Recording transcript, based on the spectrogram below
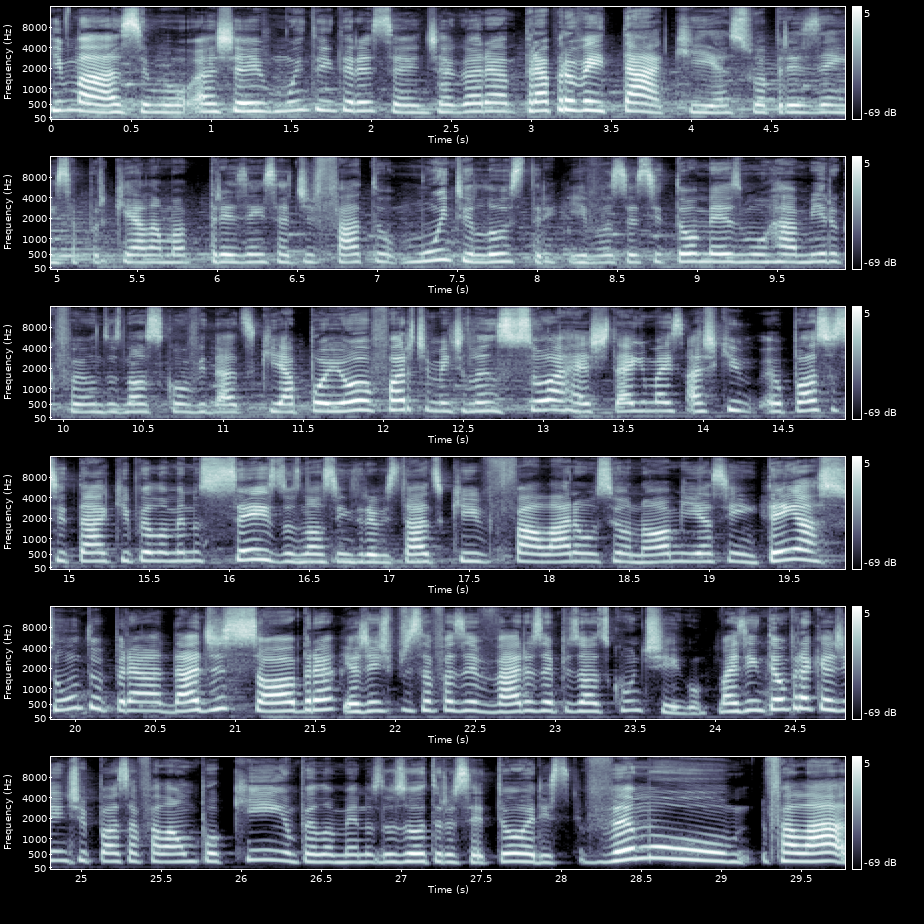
Que máximo, achei muito interessante. Agora, para aproveitar aqui a sua presença, porque ela é uma presença de fato muito ilustre, e você citou mesmo o Ramiro, que foi um dos nossos convidados que apoiou fortemente, lançou a hashtag, mas acho que eu posso citar aqui pelo menos seis dos nossos entrevistados que falaram o seu nome, e assim, tem assunto para dar de sobra, e a gente precisa fazer vários episódios contigo. Mas então, para que a gente possa falar um pouquinho, pelo menos, dos outros setores, vamos falar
